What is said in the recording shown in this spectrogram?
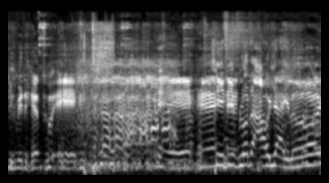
ที่ไม่เทปตัวเองเม่ทีดิบรถเอาใหญ่เลย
